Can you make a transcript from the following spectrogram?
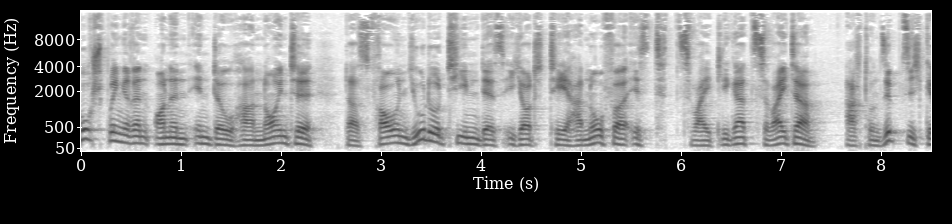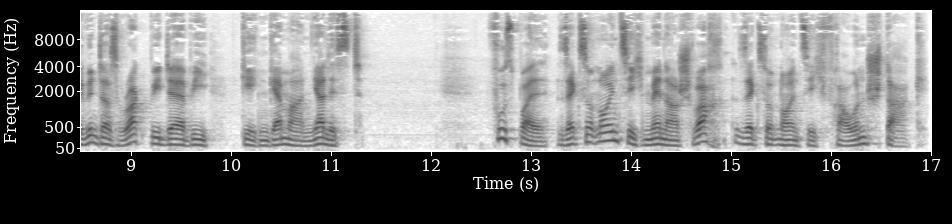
Hochspringerin Onnen in Doha neunte. Das Frauen-Judo-Team des IJT Hannover ist Zweitliga Zweiter. 78 gewinnt das Rugby Derby gegen Germania List. Fußball 96 Männer schwach, 96 Frauen stark.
